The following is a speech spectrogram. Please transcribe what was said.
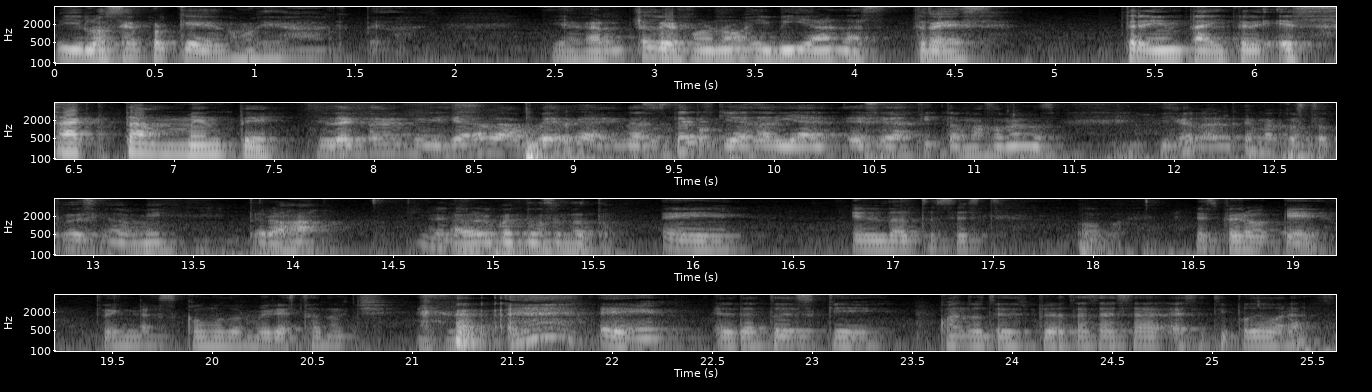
y lo sé porque como que, ah, qué pedo. Y agarré el teléfono y vi a las 3.33, exactamente. Exactamente, y dije, a la verga, y me asusté porque ya sabía ese datito más o menos. Dije, a la verga, me acostó tres y dormí. Pero ajá, a ver, cuéntanos el dato. Eh, el dato es este. Oh, espero que tengas cómo dormir esta noche. Eh, el dato es que cuando te despiertas a, esa- a ese tipo de horas,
